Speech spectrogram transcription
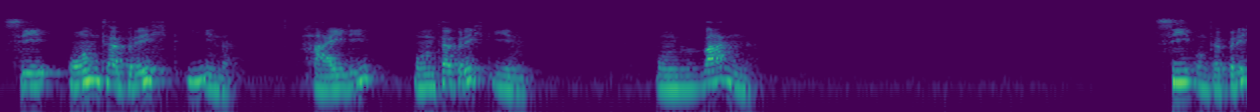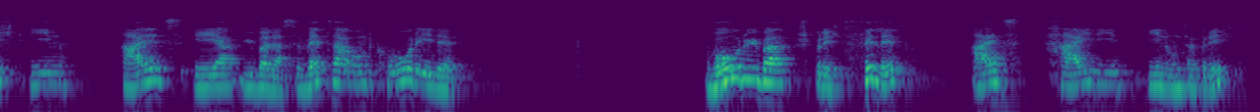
Sie unterbricht ihn. Heidi unterbricht ihn. Und wann? Sie unterbricht ihn, als er über das Wetter und Co redet. Worüber spricht Philipp, als Heidi ihn unterbricht?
